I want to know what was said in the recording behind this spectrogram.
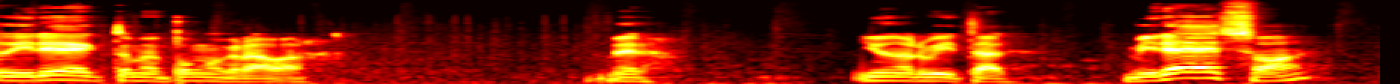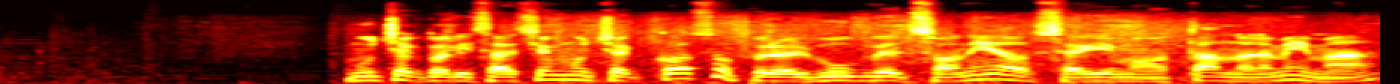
directo, me pongo a grabar. Mira. Y un orbital. Mira eso, ¿eh? Mucha actualización, muchas cosas, pero el bug del sonido seguimos estando en la misma, ¿eh?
